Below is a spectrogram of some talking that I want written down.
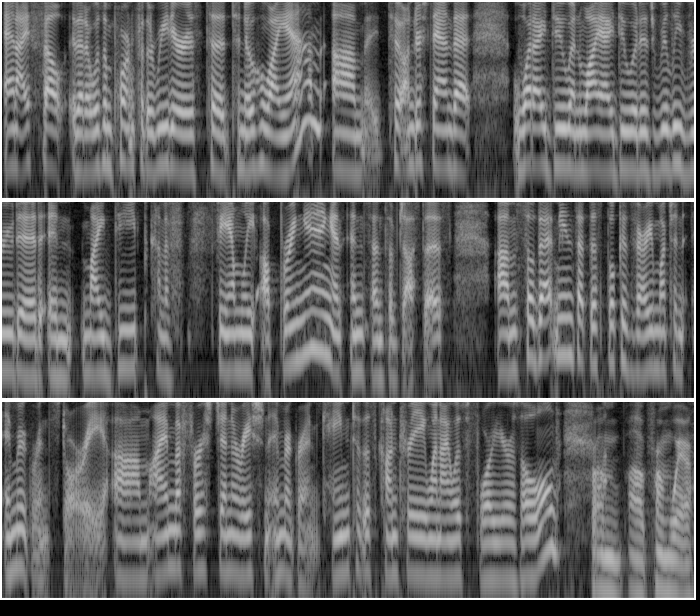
and I felt that it was important for the readers to to know who I am, um, to understand that what I do and why I do it is really rooted in my deep kind of family upbringing and, and sense of justice. Um, so that means that this book is very much an immigrant story. Um, I'm a first generation immigrant, came to this country when I was four years old. From, uh, from where?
